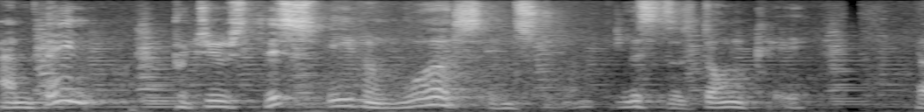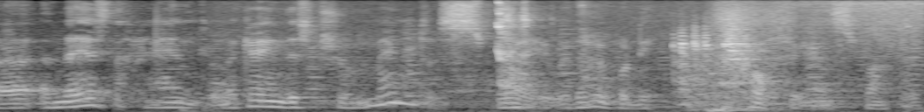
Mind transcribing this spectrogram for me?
And then produced this even worse instrument, Lister's donkey. Uh, and there's the handle. Again, this tremendous spray with everybody coughing and sputtering.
